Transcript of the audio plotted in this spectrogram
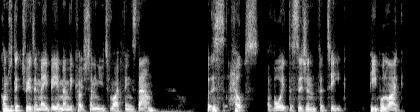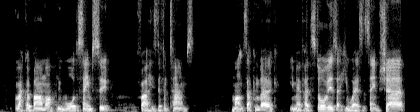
Contradictory as it may be, a memory coach telling you to write things down, but this helps avoid decision fatigue. People like Barack Obama, who wore the same suit throughout his different terms, Mark Zuckerberg, you may have heard stories that he wears the same shirt,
